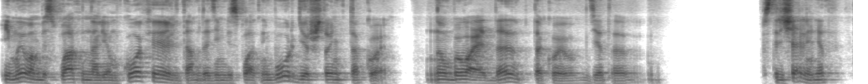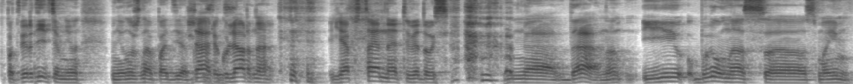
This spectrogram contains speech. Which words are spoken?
и мы вам бесплатно нальем кофе, или там дадим бесплатный бургер, что-нибудь такое. Ну, бывает, да, такое где-то Встречали, нет? Подтвердите мне, мне нужна поддержка. Да, здесь. регулярно. Я постоянно это ведусь. А, да, и был у нас э, с моим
